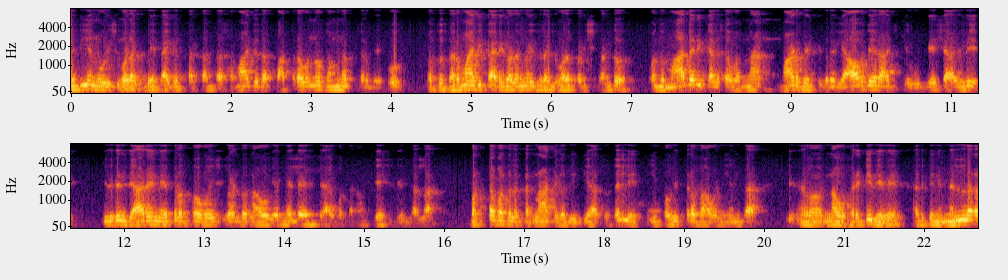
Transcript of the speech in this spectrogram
ನದಿಯನ್ನು ಉಳಿಸಿಕೊಳ್ಳಕ್ ಬೇಕಾಗಿರ್ತಕ್ಕಂಥ ಸಮಾಜದ ಪಾತ್ರವನ್ನು ಗಮನಕ್ಕೆ ತರಬೇಕು ಮತ್ತು ಧರ್ಮಾಧಿಕಾರಿಗಳನ್ನು ಇದರಲ್ಲಿ ಒಳಪಡಿಸಿಕೊಂಡು ಒಂದು ಮಾದರಿ ಕೆಲಸವನ್ನ ಮಾಡಬೇಕು. ಇದರಲ್ಲಿ ಯಾವುದೇ ರಾಜಕೀಯ ಉದ್ದೇಶ ಆಗಲಿ, ಇದರಿಂದ ಯಾರೇ ನೇತೃತ್ವ ವಹಿಸಿಕೊಂಡು ನಾವು ಎಂ ಎಲ್ ಎ ಅಂತ ಆಗ್ಬೇಕನ್ನೋ ಉದ್ದೇಶದಿಂದಲ್ಲ, ಮೊಟ್ಟ ಮೊದಲ ಕರ್ನಾಟಕದ ಇತಿಹಾಸದಲ್ಲಿ ಈ ಪವಿತ್ರ ಭಾವನೆಯಿಂದ ನಾವು ಹೊರಟಿದ್ದೇವೆ. ಅದಕ್ಕೆ ನಿಮ್ಮೆಲ್ಲರ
